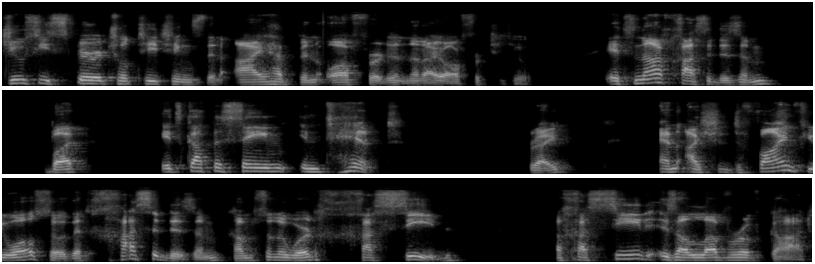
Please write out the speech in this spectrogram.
juicy spiritual teachings that I have been offered and that I offer to you. It's not Hasidism, but it's got the same intent, right? And I should define for you also that Hasidism comes from the word Hasid, a Hasid is a lover of God.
